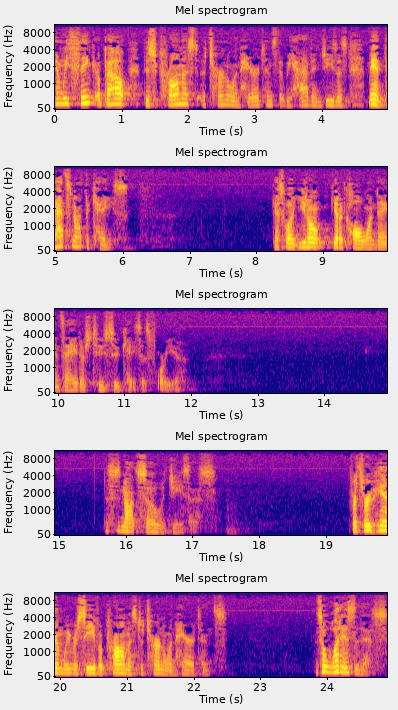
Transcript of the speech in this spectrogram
man, we think about this promised eternal inheritance that we have in Jesus. Man, that's not the case. Guess what? You don't get a call one day and say, hey, there's two suitcases for you. This is not so with Jesus. For through him we receive a promised eternal inheritance. And so, what is this?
